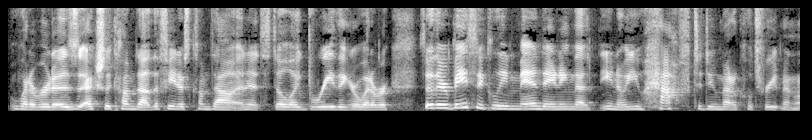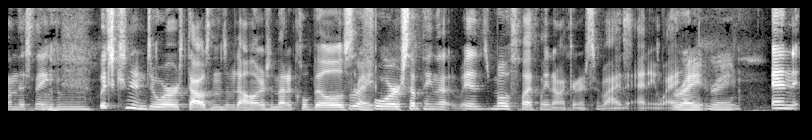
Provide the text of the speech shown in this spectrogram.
whatever it is actually comes out the fetus comes out and it's still like breathing or whatever so they're basically mandating that you know you have to do medical treatment on this thing which can endure thousands of dollars in medical bills Mm-hmm. Right. for something that is most likely not going to survive anyway Right, right. and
